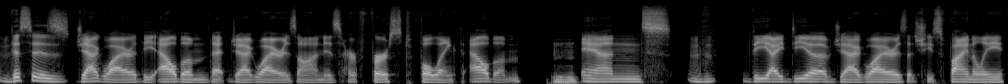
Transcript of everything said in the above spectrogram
this is Jaguar, the album that Jaguar is on, is her first full length album. Mhm. And th- the idea of Jaguar is that she's finally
